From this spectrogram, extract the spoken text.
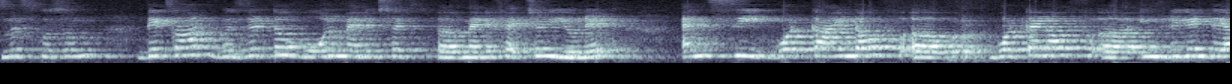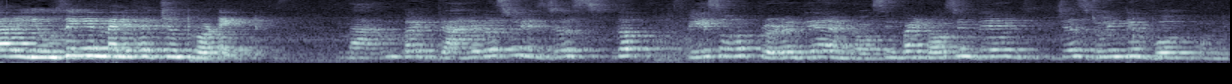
Ms. Kusum, they can't visit the whole uh, manufacturing unit and see what kind of uh, what kind of uh, ingredient they are using in manufacturing product. Ma'am, but brand ambassador is just the face of a product they are endorsing. By endorsing, they are just doing their work only,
